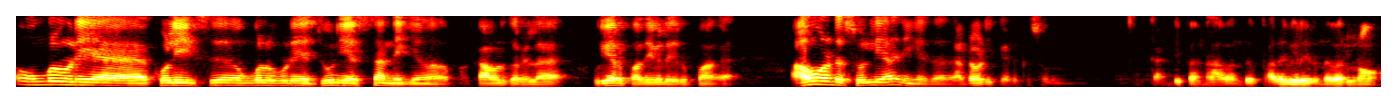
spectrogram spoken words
உங்களுடைய கொலீக்ஸு உங்களுடைய ஜூனியர்ஸ் தான் இன்றைக்கும் காவல்துறையில் உயர் பதவியில் இருப்பாங்க. அவங்கள்ட்ட சொல்லியாவது நீங்கள் இந்த நடவடிக்கை எடுக்க சொல்லுங்க. கண்டிப்பாக நான் வந்து பதவியில் இருந்த வரலும்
